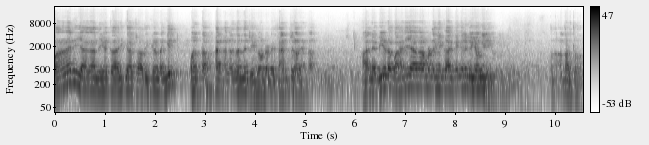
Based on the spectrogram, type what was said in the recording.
ഭാര്യയാകാൻ നിങ്ങൾക്ക് ആയിരിക്കാൻ സാധിക്കുന്നുണ്ടെങ്കിൽ ഫൽതഫ്അൽ അങ്ങനെ തന്നെ ചെയ്തുകൊണ്ടിട്ട് ചാൻസ് കളയണ്ട ആ നബിയുടെ ഭാര്യയാകാൻ വേണ്ടി നിങ്ങൾക്ക് ആർക്കെങ്കിലും ചെയ്യും നടത്തണം.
